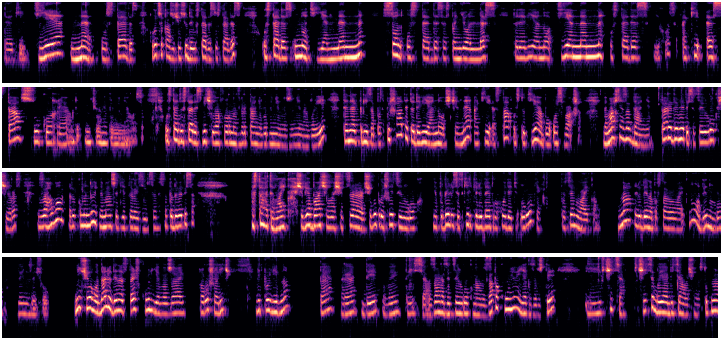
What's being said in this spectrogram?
Такі. Tienen ustedes. Коротше кажучи, сюди ustedes, ustedes. Ustedes no tienen. Son ustedes españoles. Todavía no tienen ustedes hijos. Aquí está su correo. Тут нічого не помінялося. Usted, ustedes – вічлива форма звертання в однині множині на ви. Tener prisa – поспішати. Todavía no – ще не. Aquí está – ось тут є або ось ваша. Домашнє завдання. Передивитися цей урок ще раз. Загалом рекомендують не менше п'яти разів це все подивитися. Поставити лайк, щоб я бачила, що це, що ви пройшли цей урок. Я подивлюся, скільки людей проходять уроки по цим лайкам. Одна людина поставила лайк, ну, один урок день знайшов. Нічого, одна людина це теж куль, я вважаю. Хороша річ. Відповідно, передивитися. Зараз я цей урок нам запакую, як завжди, і вчіться. Вчіться, бо я обіцяла, що наступного разу.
